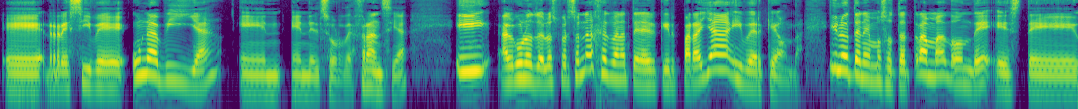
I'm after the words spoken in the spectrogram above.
eh, recibe una villa en, en el sur de Francia y algunos de los personajes van a tener que ir para allá y ver qué onda. Y luego tenemos otra trama donde este,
